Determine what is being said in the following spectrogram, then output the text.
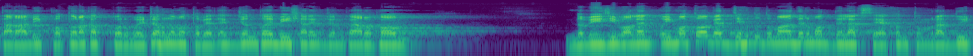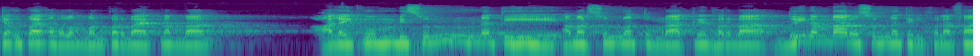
তারাবি কত রাকাত পড়ব, এটা হলো মতভেদ। একজন কয় বিশ আর একজন কয় আরও কম। নবীজি বলেন, ওই মতভেদ যেহেতু তোমাদের মধ্যে লাগছে, এখন তোমরা দুইটা উপায় অবলম্বন করবা। এক নাম্বার, আলাইকুম বিসুন্নতি, আমার সুন্নত তোমরা আঁকড়ে ধরবা। দুই নাম্বার সুন্নতিল খোলাফা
